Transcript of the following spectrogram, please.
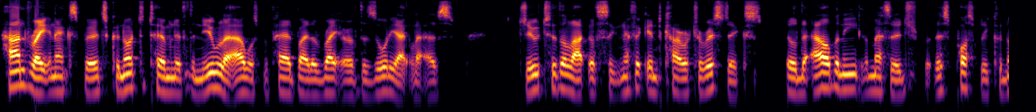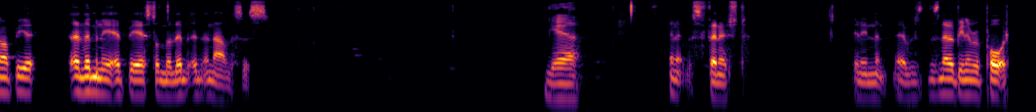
Handwriting experts could not determine if the new letter was prepared by the writer of the Zodiac letters, due to the lack of significant characteristics in the Albany message, but this possibly could not be eliminated based on the limited analysis. Yeah. And it was finished. And it was, there's never been a report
